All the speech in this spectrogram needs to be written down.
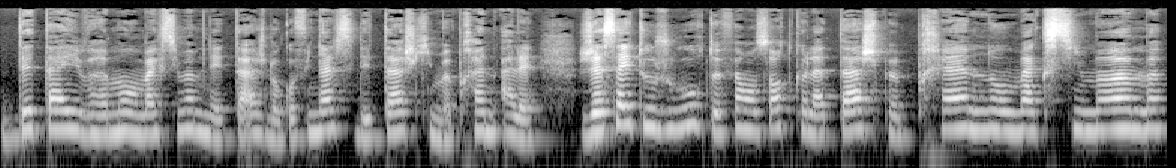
détaille vraiment au maximum les tâches. Donc au final, c'est des tâches qui me prennent. Allez, j'essaye toujours de faire en sorte que la tâche me prenne au maximum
